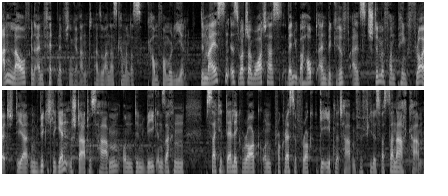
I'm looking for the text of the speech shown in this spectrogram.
Anlauf in ein Fettnäpfchen gerannt. Also anders kann man das kaum formulieren. Den meisten ist Roger Waters, wenn überhaupt, ein Begriff als Stimme von Pink Floyd, die ja nun wirklich Legendenstatus haben und den Weg in Sachen Psychedelic Rock und Progressive Rock geebnet haben für vieles, was danach kam.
